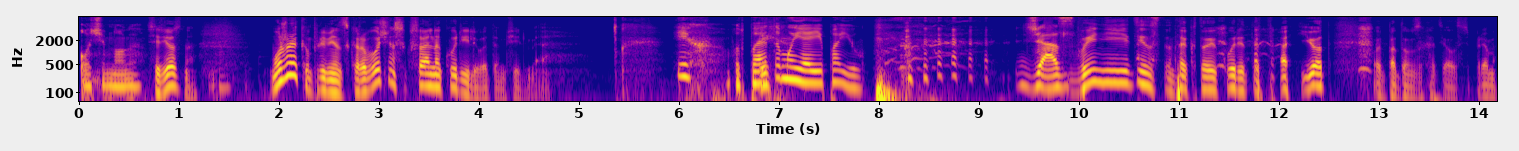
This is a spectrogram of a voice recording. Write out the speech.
Очень много. Серьезно? Можно я комплимент скажу? Вы очень сексуально курили в этом фильме. Их, вот поэтому я и пою. Джаз. Вы не единственная, кто и курит, и поет. Ой, потом захотелось. Прямо,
